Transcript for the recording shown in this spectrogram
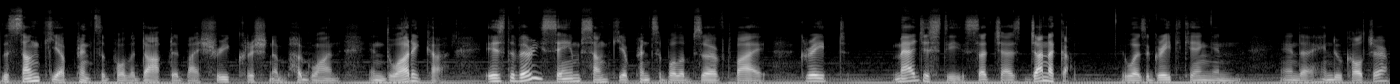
The Sankhya principle adopted by Sri Krishna Bhagwan in Dwarika is the very same Sankhya principle observed by great majesties such as Janaka, who was a great king in, in the Hindu culture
